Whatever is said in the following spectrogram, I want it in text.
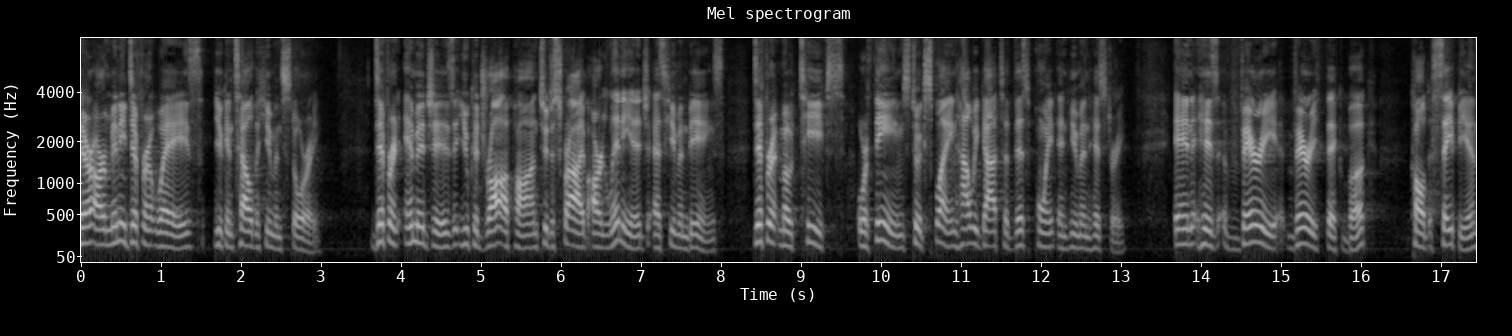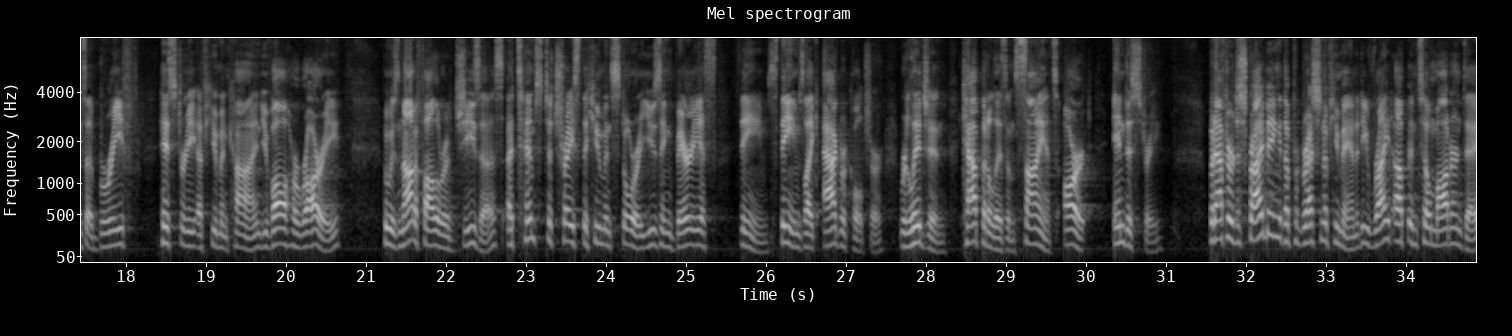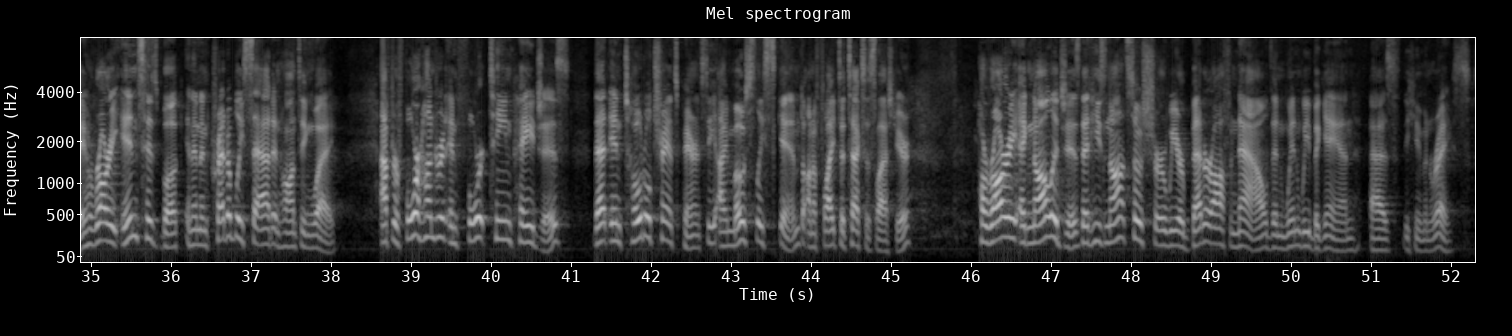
There are many different ways you can tell the human story, different images that you could draw upon to describe our lineage as human beings, different motifs or themes to explain how we got to this point in human history. In his very, very thick book called Sapiens, A Brief History of Humankind, Yuval Harari, who is not a follower of Jesus, attempts to trace the human story using various themes. Themes like agriculture, religion, capitalism, science, art, industry. But after describing the progression of humanity right up until modern day, Harari ends his book in an incredibly sad and haunting way. After 414 pages, that in total transparency I mostly skimmed on a flight to Texas last year, Harari acknowledges that he's not so sure we are better off now than when we began as the human race.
